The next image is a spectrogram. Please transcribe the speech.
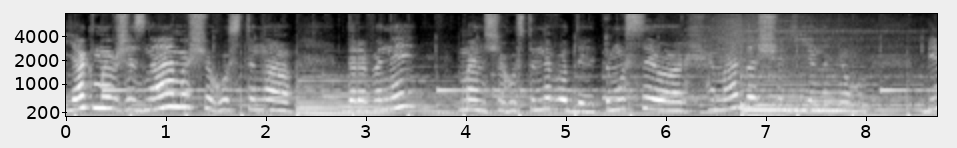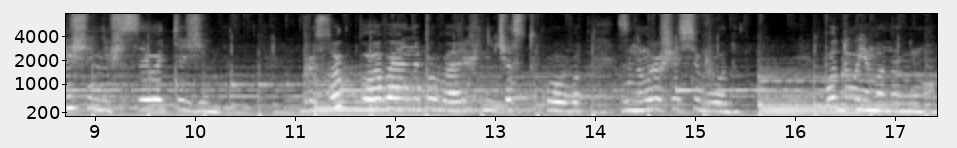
Як ми вже знаємо, що густина деревини менше густини води, тому сила Архимеда, що діє на нього, більше, ніж сила тяжіння. Брусок плаває на поверхні частково, занурившись у воду. Подуємо на нього.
